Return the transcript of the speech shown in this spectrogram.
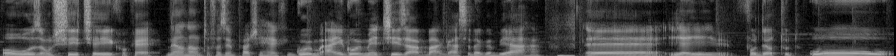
Ou usa um cheat aí qualquer. Não, não, tô fazendo Project Hack. Aí gourmetiza a bagaça da gambiarra. É, e aí fodeu tudo. O,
